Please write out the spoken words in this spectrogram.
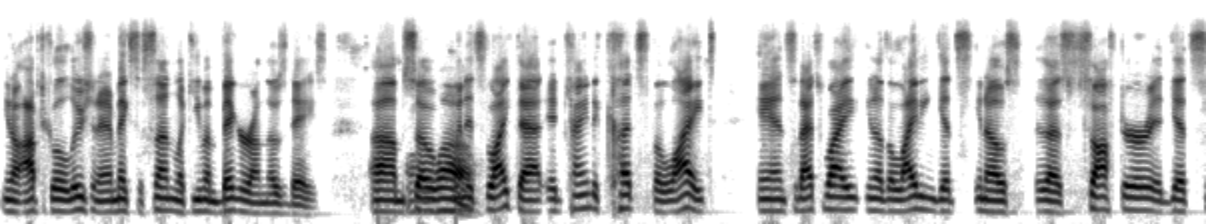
you know optical illusion, and it makes the sun look even bigger on those days. Um, oh, so oh, wow. when it's like that, it kind of cuts the light, and so that's why you know the lighting gets you know uh, softer. It gets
